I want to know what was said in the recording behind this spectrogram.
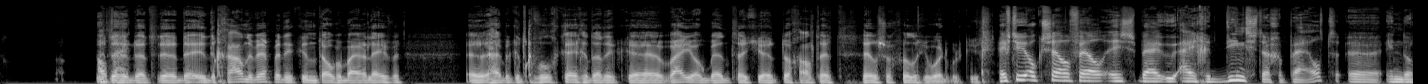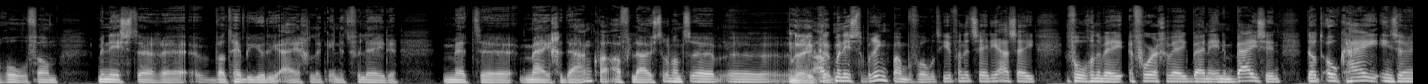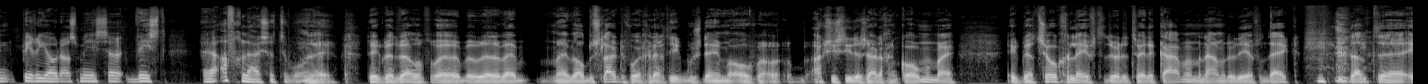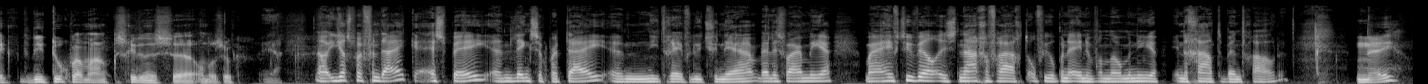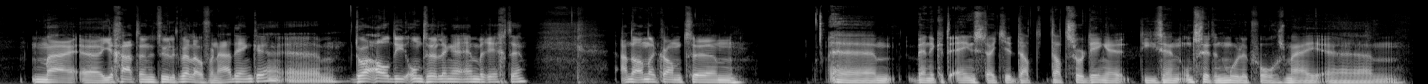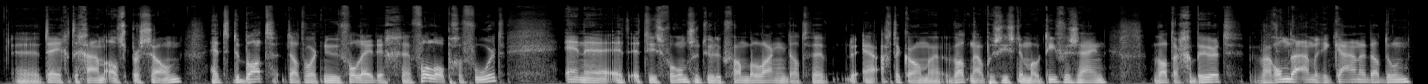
altijd. Dat, dat, de, de gaande weg ben ik in het openbare leven uh, heb ik het gevoel gekregen dat ik, uh, waar je ook bent... dat je toch altijd heel zorgvuldig je woorden moet kiezen. Heeft u ook zelf wel eens bij uw eigen diensten gepeild... Uh, in de rol van minister? wat hebben jullie eigenlijk in het verleden met mij gedaan qua afluisteren? Want nee, oud-minister heb... Brinkman bijvoorbeeld hier van het CDA... zei volgende week, vorige week bijna in een bijzin... dat ook hij in zijn periode als minister wist uh, afgeluisterd te worden. Nee, ik werd wel, uh, wij, mij wel besluiten voorgelegd die ik moest nemen over acties die er zouden gaan komen. Maar ik werd zo geleefd door de Tweede Kamer, met name door de heer Van Dijk, dat uh, ik niet toekwam aan geschiedenisonderzoek. Ja. Nou, Jasper van Dijk, SP, een linkse partij, een niet revolutionair weliswaar meer. Maar heeft u wel eens nagevraagd of u op een, een of andere manier in de gaten bent gehouden? Nee, maar uh, je gaat er natuurlijk wel over nadenken. Uh, door al die onthullingen en berichten. Aan de andere kant uh, ben ik het eens dat je dat, dat soort dingen... die zijn ontzettend moeilijk volgens mij ehm, uh, tegen te gaan als persoon. Het debat dat wordt nu volledig uh, volop gevoerd. En het, het, is voor ons natuurlijk van belang dat we erachter komen... wat nou precies de motieven zijn, wat er gebeurt... waarom de Amerikanen dat doen.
